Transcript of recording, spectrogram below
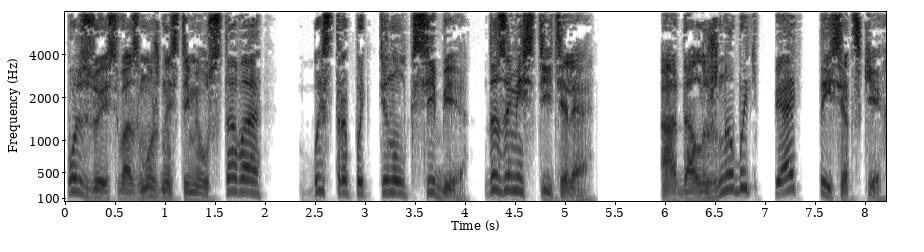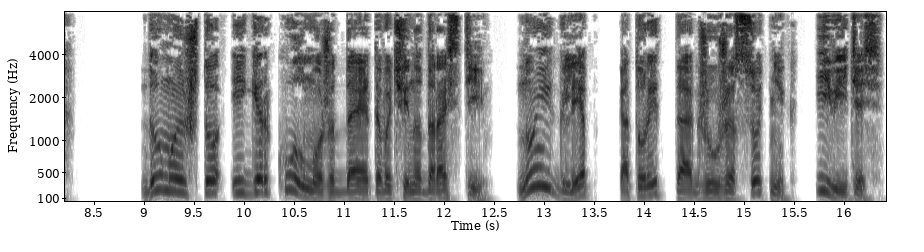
пользуясь возможностями устава, быстро подтянул к себе, до заместителя. А должно быть пять Тысяцких. Думаю, что и Геркул может до этого чина дорасти. Ну и Глеб, который также уже сотник и Витязь.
